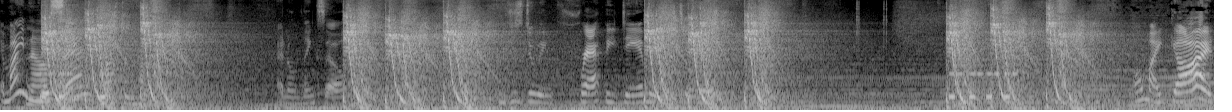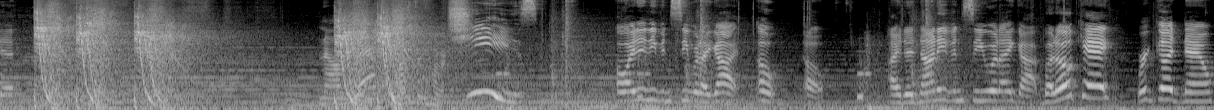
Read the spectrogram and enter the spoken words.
Am I Now missing? that must have hurt. I don't think so. I'm just doing crappy damage to it. Oh my god! Now that must have hurt. Jeez! Oh, I didn't even see what I got. Oh, oh. I did not even see what I got. But okay, we're good now.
